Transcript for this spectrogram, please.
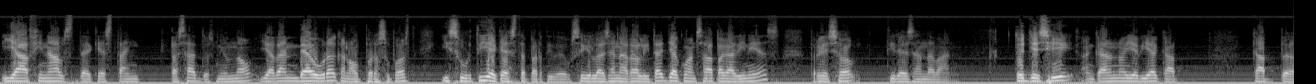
i ja a finals d'aquest any passat, 2009, ja vam veure que en el pressupost hi sortia aquesta partida, o sigui, la Generalitat ja començava a pagar diners perquè això tirés endavant. Tot i així, encara no hi havia cap, cap eh,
